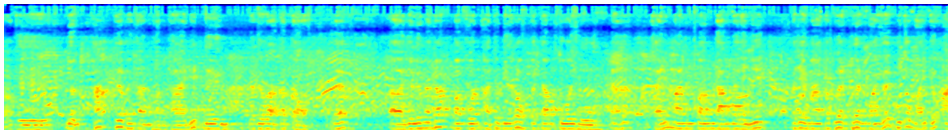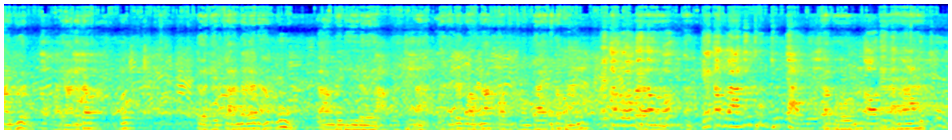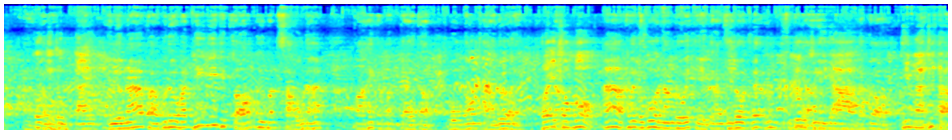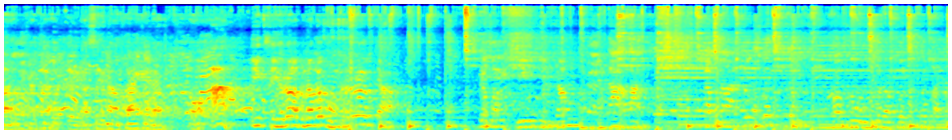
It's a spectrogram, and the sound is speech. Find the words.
ก็คือหยุดพักเพื่อเป็นการผ่อนคลายนิดนึงแล้วจะว่ากันต่อและอย่าลืมนะครับบางคนอาจจะมีโรคประจำตัวอยู่นะฮะไขมันความดันอะไรอย่างนี้ก็จะมากับเพื่อนเพื่อนไหวเฮ้ยคุณต้องไหวเดี๋ยวอายเพื่อนอย่านะครับเพราะเกิดเหตุการณ์มาแล้วนะฮะอู้ กลางเวทีเลยอะยังไงด้วยความรักความห่วงใยนะครับผมไม่ต้องร้องไม่ต้องร้องเดี๋ยวตำราลูกทุ่งชุดใหญ่เลยครับผมต่อได้ตำราลูกทุ่งอ่าคงจะถูกใจอย่าลืมนะฝากไว้ด้วยวันที่ 22 คือวันเสาร์นะฮะมาให้กำลังใจกับวงน้องชายด้วยเฮ้ยชมโม่อ่าเพื่อนกโบนำโดยเอกรังสิโรธและรุ่งรุ่งสุริยา แล้วก็ทีมงานชุดใหญ่เลยอาเซนาฟ้าสว่างอ๋ออะอีกสี่รอบนะครับผมเริ่มจากจังหวะคีย์จริงครับ すごい。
